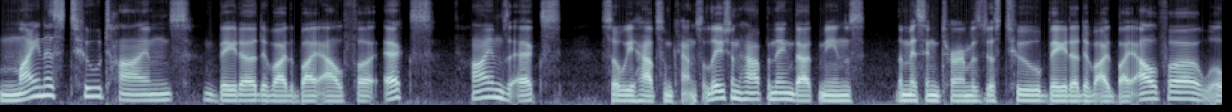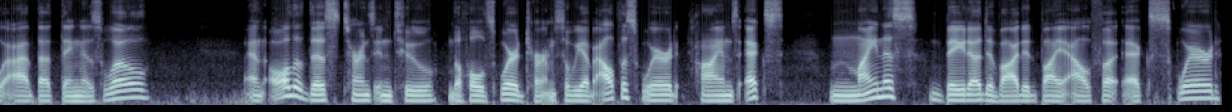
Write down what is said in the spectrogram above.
minus 2 times beta divided by alpha x times x. So we have some cancellation happening. That means the missing term is just 2 beta divided by alpha. We'll add that thing as well. And all of this turns into the whole squared term. So we have alpha squared times x minus beta divided by alpha x squared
